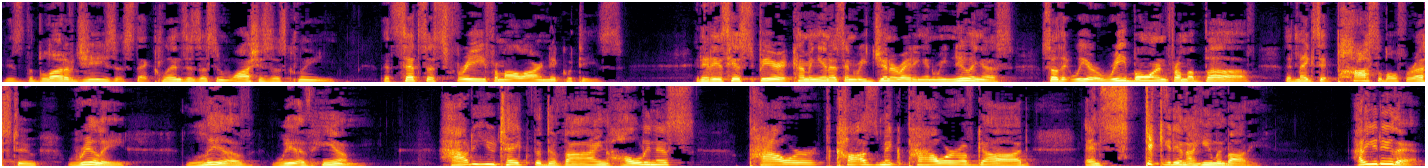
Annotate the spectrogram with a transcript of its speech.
It is the blood of Jesus that cleanses us and washes us clean, that sets us free from all our iniquities. And it is His Spirit coming in us and regenerating and renewing us so that we are reborn from above that makes it possible for us to really live with Him. How do you take the divine holiness, power, cosmic power of God and stick it in a human body? How do you do that?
